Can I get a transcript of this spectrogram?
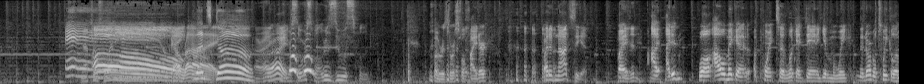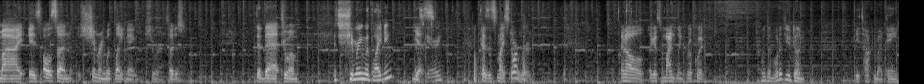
Hey. Oh. Okay. right. Let's go. All right. All right. Resourceful. Resourceful. I'm a resourceful fighter. I did not see it. No, But you didn't. I, I didn't. Well, I'll make a, a point to look at Dan and give him a wink. The normal twinkle in my eye is all of a sudden shimmering with lightning. Sure. So I just did that to him. It's shimmering with lightning. That's yes, scary. because it's my storm rune. And I'll, I guess, mind blink real quick. Well done. What have you done? What are you talking about, Dane?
